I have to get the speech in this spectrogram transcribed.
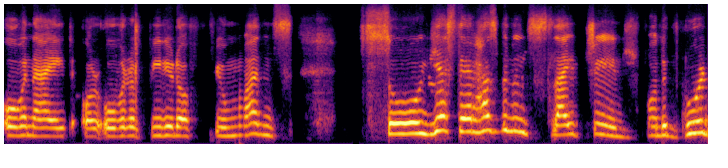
overnight or over a period of few months. So yes, there has been a slight change for the good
